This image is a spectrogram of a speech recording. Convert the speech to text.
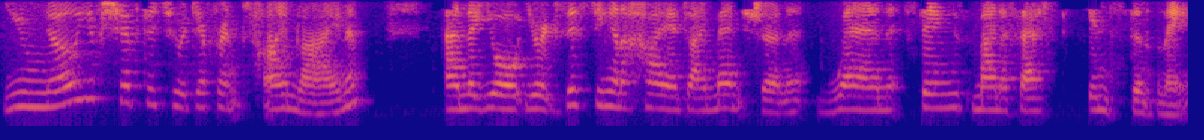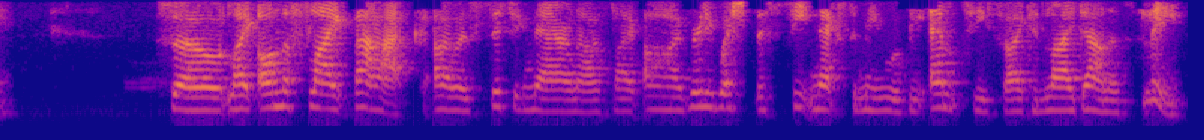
you know you've shifted to a different timeline and that you're, you're existing in a higher dimension when things manifest instantly. So like on the flight back, I was sitting there and I was like, oh, I really wish this seat next to me would be empty so I could lie down and sleep.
